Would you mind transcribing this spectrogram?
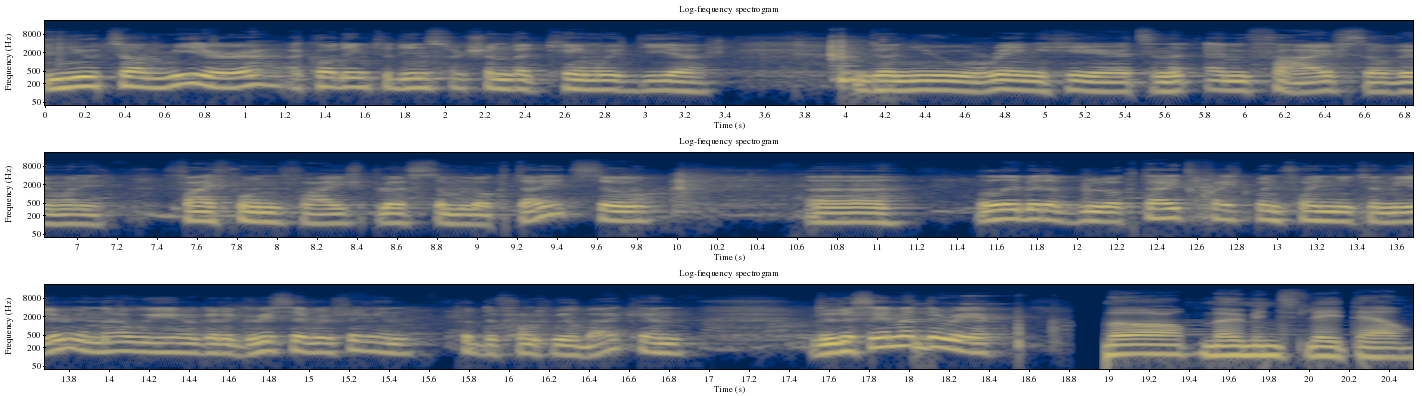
Newton meter, according to the instruction that came with the uh, the new ring here. It's an M5, so they wanted 5.5 plus some Loctite. So uh, a little bit of blue Loctite, 5.5 Newton meter, and now we are gonna grease everything and put the front wheel back and do the same at the rear. More moments later.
